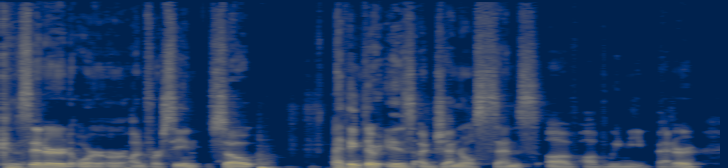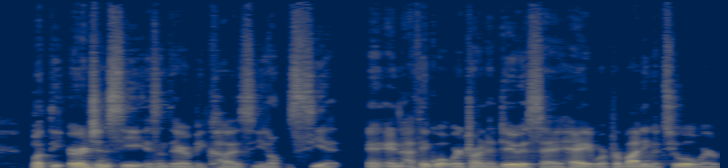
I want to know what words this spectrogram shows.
considered or, or unforeseen. So i think there is a general sense of of we need better but the urgency isn't there because you don't see it. And, and, i think what we're trying to do is say hey we're providing a tool where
